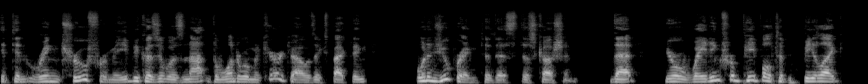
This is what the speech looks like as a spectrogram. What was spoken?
it didn't ring true for me because it was not the Wonder Woman character I was expecting. What did you bring to this discussion? That you're waiting for people to be like,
